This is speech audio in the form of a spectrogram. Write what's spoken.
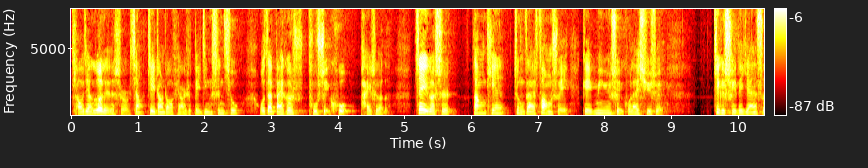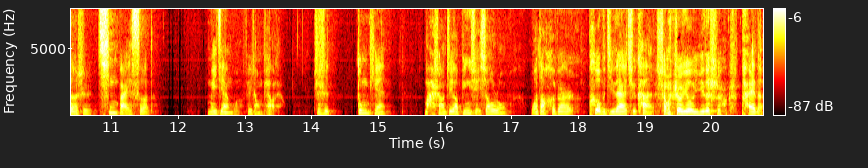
条件恶劣的时候，像这张照片是北京深秋，我在白河浦水库拍摄的，这个是当天正在放水给密云水库来蓄水，这个水的颜色是青白色的。没见过，非常漂亮。这是冬天，马上就要冰雪消融，我到河边迫不及待去看什么时候有鱼的时候拍的。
